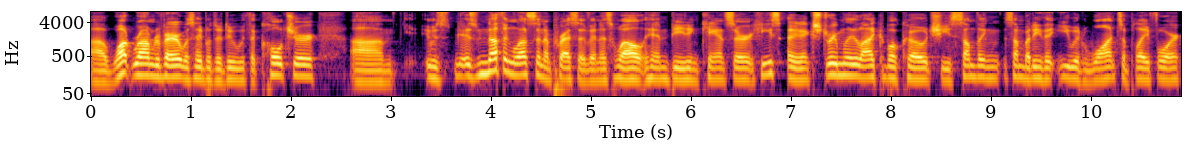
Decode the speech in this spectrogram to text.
Uh, what Ron Rivera was able to do with the culture, um, it was is nothing less than impressive. And as well, him beating cancer, he's an extremely likable coach. He's something somebody that you would want to play for,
